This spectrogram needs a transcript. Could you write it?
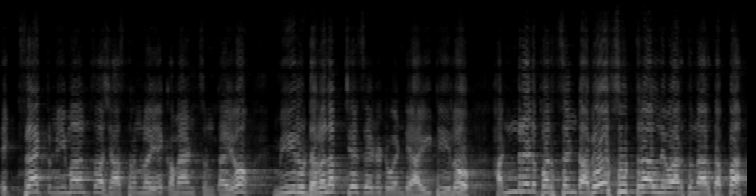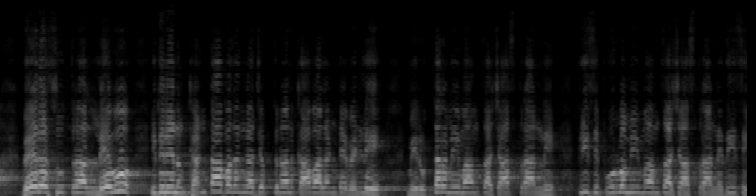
ఎగ్జాక్ట్ మీమాంసా శాస్త్రంలో ఏ కమాండ్స్ ఉంటాయో మీరు డెవలప్ చేసేటటువంటి ఐటీలో హండ్రెడ్ పర్సెంట్ అవే సూత్రాలని వాడుతున్నారు తప్ప వేరే సూత్రాలు లేవు. ఇది నేను ఘంటాపదంగా చెప్తున్నాను. కావాలంటే వెళ్ళి మీరు ఉత్తర మీమాంసా శాస్త్రాన్ని తీసి పూర్వమీమాంసా శాస్త్రాన్ని తీసి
